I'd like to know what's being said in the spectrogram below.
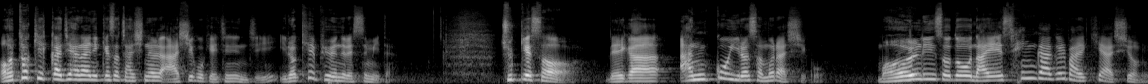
어떻게까지 하나님께서 자신을 아시고 계시는지 이렇게 표현을 했습니다. 주께서 내가 앉고 일어섬을 아시고 멀리서도 나의 생각을 밝히 아시오며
